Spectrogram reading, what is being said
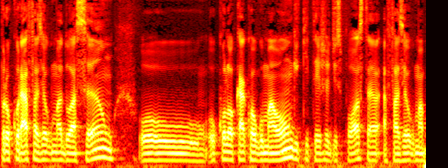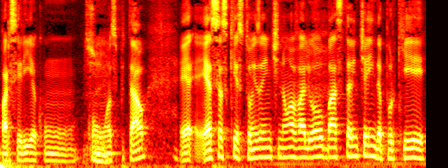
procurar fazer alguma doação ou, ou colocar com alguma ONG que esteja disposta a fazer alguma parceria com, com o hospital. É, essas questões a gente não avaliou bastante ainda, porque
